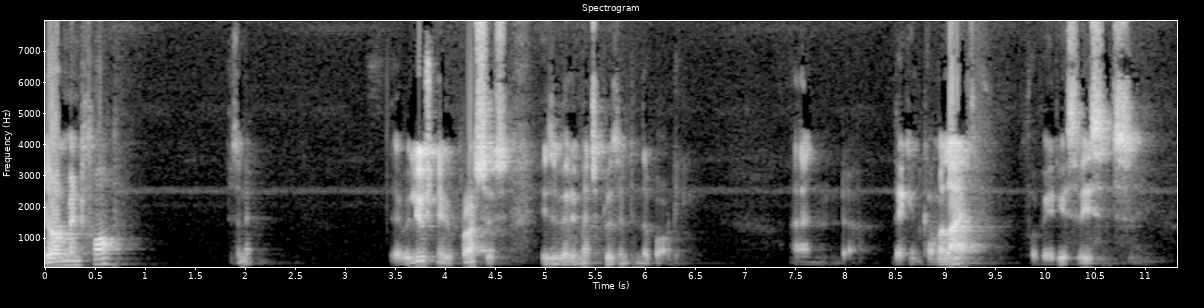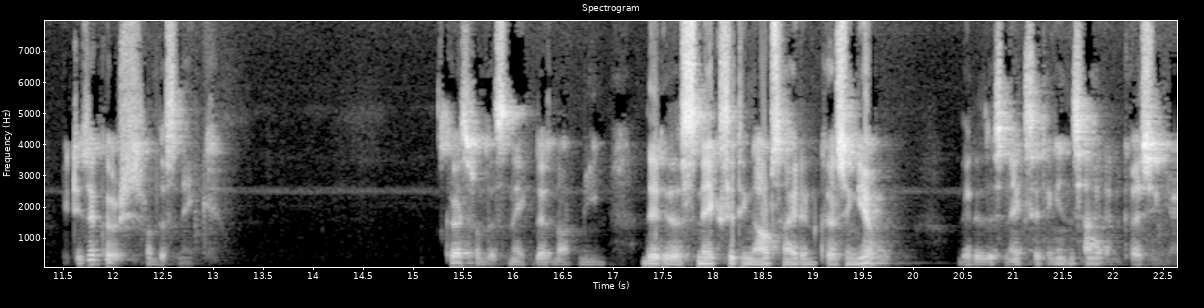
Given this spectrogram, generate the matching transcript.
dormant form, isn't it? The evolutionary process is very much present in the body and uh, they can come alive for various reasons. It is a curse from the snake. Curse from the snake does not mean there is a snake sitting outside and cursing you. There is a snake sitting inside and cursing you.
